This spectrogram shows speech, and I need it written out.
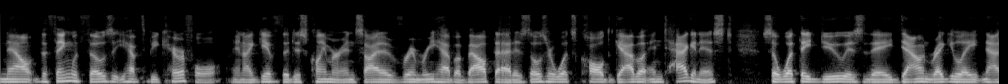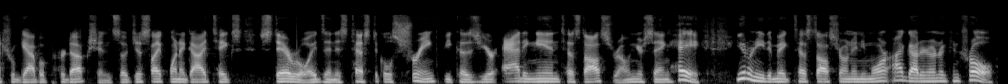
Now, the thing with those that you have to be careful, and I give the disclaimer inside of REM Rehab about that, is those are what's called GABA antagonist. So, what they do is they downregulate natural GABA production. So, just like when a guy takes steroids and his testicles shrink because you're adding in testosterone, you're saying, hey, you don't need to make testosterone anymore. I got it under control.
